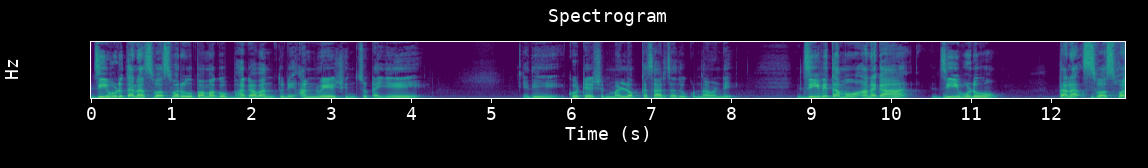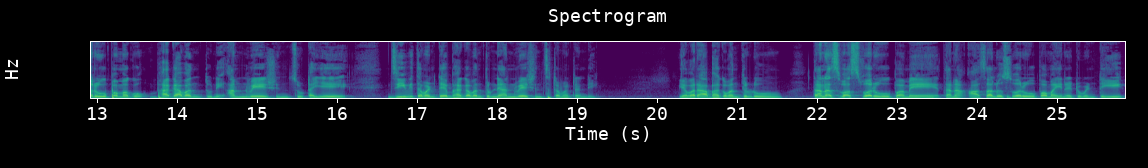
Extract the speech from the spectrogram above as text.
జీవుడు తన స్వస్వరూపమగు భగవంతుని అన్వేషించుటయే. ఇది కొటేషన్ మళ్ళొక్కసారి చదువుకుందామండి. జీవితము అనగా జీవుడు తన స్వస్వరూపమగు భగవంతుని అన్వేషించుటయే. జీవితం అంటే భగవంతుణ్ణి అన్వేషించటం అటండి ఎవరా భగవంతుడు? తన స్వస్వరూపమే తన అసలు స్వరూపమైనటువంటి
